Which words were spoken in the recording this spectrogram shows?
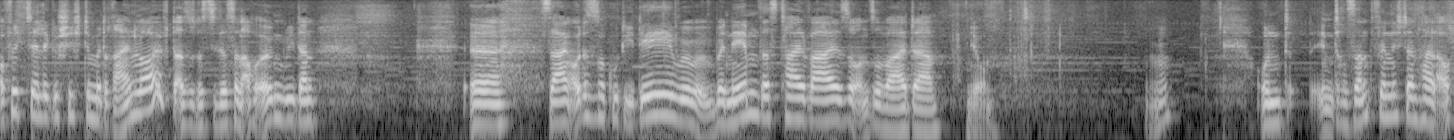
offizielle Geschichte mit reinläuft. Also, dass sie das dann auch irgendwie dann äh, sagen, oh, das ist eine gute Idee, wir übernehmen das teilweise und so weiter. Jo. Ja. Und interessant finde ich dann halt auch,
